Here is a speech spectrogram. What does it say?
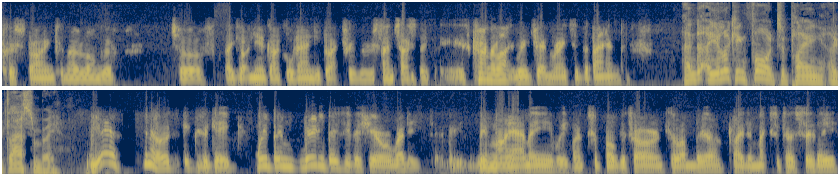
Chris Stein can no longer tour. They got a new guy called Andy Blacktree, who is fantastic. It's kind of like regenerated the band. And are you looking forward to playing at Glastonbury? Yeah, you know, a gig's a gig. We've been really busy this year already. In Miami, we went to Bogota in Colombia, played in Mexico City.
